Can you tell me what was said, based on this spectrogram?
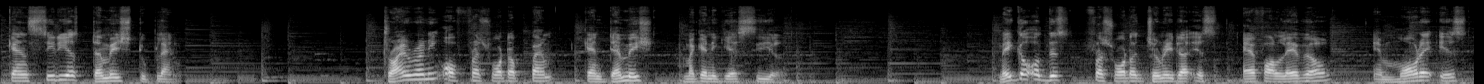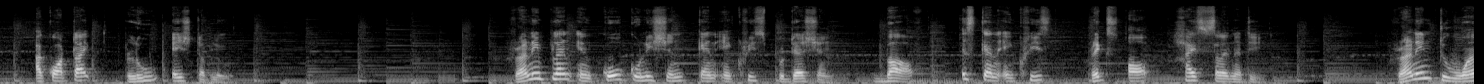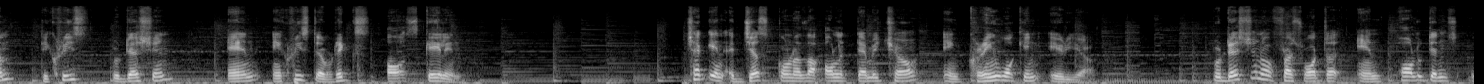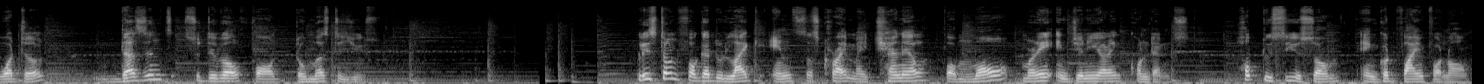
can serious damage to plant. Dry running of freshwater pump can damage mechanical seal. Maker of this freshwater generator is Alfa Laval and model is Aquatype Blue HW. Running plant in cold condition can increase production, but it can increase risk of high salinity. Running to warm decrease production and increase the risk of scaling. Check and adjust condenser outlet temperature and grain working area. Production of freshwater and pollutant water doesn't suitable for domestic use. Please don't forget to like and subscribe my channel for more marine engineering contents. Hope to see you soon and goodbye for now.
